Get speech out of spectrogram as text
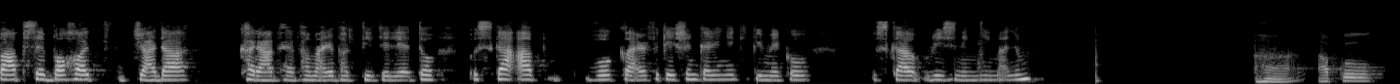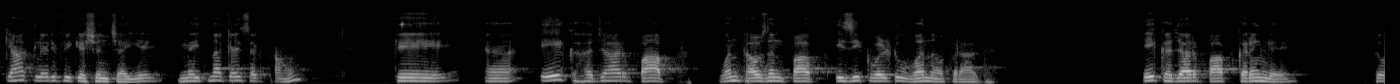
पाप से बहुत ज़्यादा खराब है हमारे भक्ति के लिए तो उसका आप वो क्लैरिफिकेशन करेंगे क्योंकि मेरे को उसका रीजनिंग नहीं मालूम। हाँ आपको क्या क्लेरिफिकेशन चाहिए? मैं इतना कह सकता हूँ कि एक हज़ार पाप वन थाउज़ेंड पाप इज़ इक्वल टू वन अपराध एक हज़ार पाप करेंगे तो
